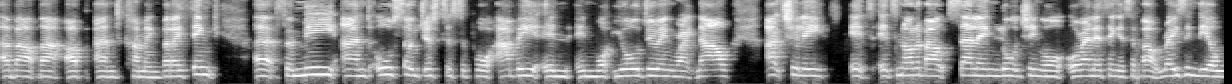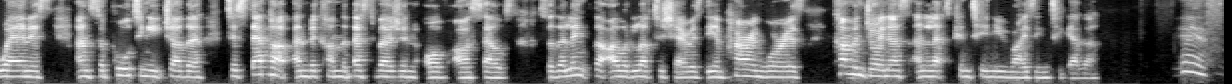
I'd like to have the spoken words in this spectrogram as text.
about that up and coming. But I think uh, for me and also just to support Abby in, in what you're doing right now, actually it's, it's not about selling, launching or, or anything. It's about raising raising the awareness and supporting each other to step up and become the best version of ourselves. So, the link that I would love to share is the Empowering Warriors. Come and join us and let's continue rising together. Yes,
